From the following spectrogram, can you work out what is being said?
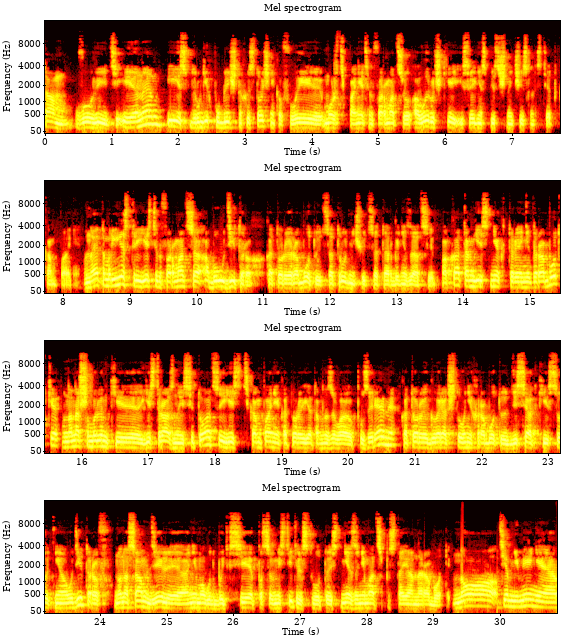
Там вы увидите ИНН, и из других публичных источников вы можете понять информацию о выручке и среднесписочной численности этой компании. На этом реестре есть информация об аудиторах, которые работают, сотрудничают с этой организацией. Пока там есть некоторые недоработки. На нашем рынке есть разные ситуации. Есть компании, которые я там называю пузырями, которые говорят, что у них работают десятки и сотни аудиторов, но на самом деле они могут быть все по совместительству, то есть не заниматься постоянно работой. Но, тем не менее,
